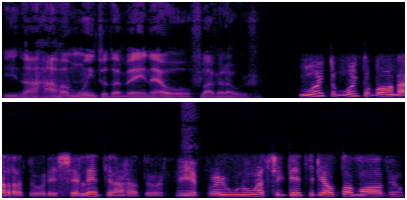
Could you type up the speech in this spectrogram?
e narrava muito também, né, o Flávio Araújo? Muito, muito bom narrador, excelente narrador. E foi um, um acidente de automóvel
